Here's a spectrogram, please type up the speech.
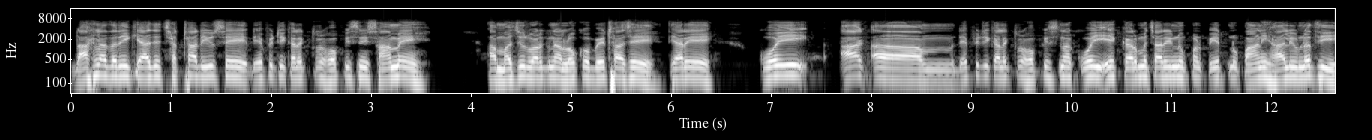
દાખલા તરીકે આજે છઠ્ઠા દિવસે ડેપ્યુટી કલેક્ટર ઓફિસની સામે આ મજૂર વર્ગના લોકો બેઠા છે. ત્યારે કોઈ આ ડેપ્યુટી કલેક્ટર ઓફિસના કોઈ એક કર્મચારીનું પણ પેટનું પાણી હાલ્યું નથી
